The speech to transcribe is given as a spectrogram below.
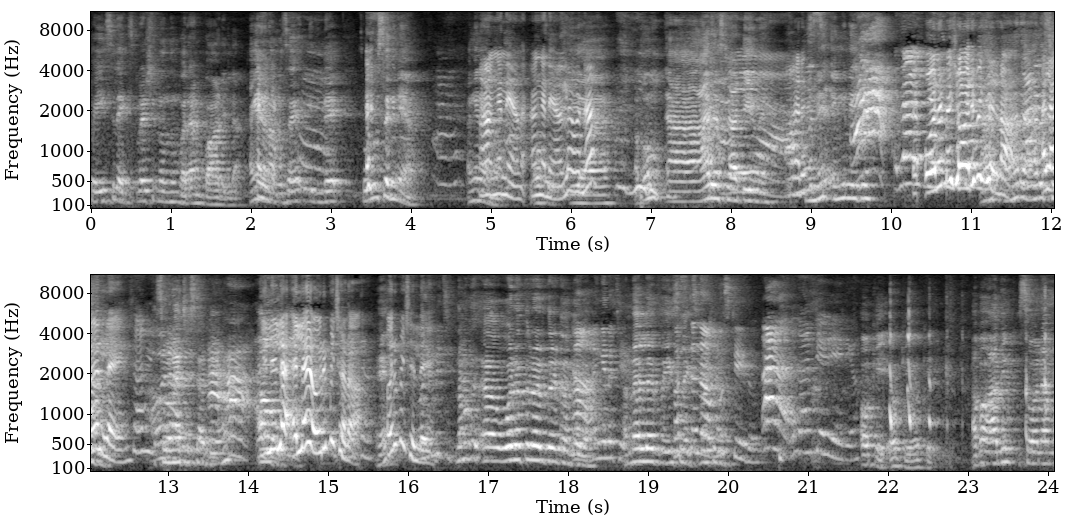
ഫേസിൽ എക്സ്പ്രഷൻ ഒന്നും വരാൻ പാടില്ല. അങ്ങനെയാണ് ഇതിന്റെ റൂൾസ് എങ്ങനെയാ? അങ്ങനെയാണ്, അങ്ങനെയാണ്. അപ്പം ആരാ സ്റ്റാർട്ട് ചെയ്യുന്നത് എങ്ങനെ എങ്ങനെ ഇത് ഒരുമിച്ച് ഒരുമിച്ച് ഇടാം ആരാ- ആരാ അല്ല അതല്ലേ? സോനാച്ചി സ്റ്റാർട്ട് ഇല്ലില്ല എല്ലാരും ഒരുമിച്ചടാ. ഒരുമിച്ചല്ലേ? നമുക്ക് ആ, ഓരോരുത്തരും ഓരോരുത്തരായിട്ട് നോക്കിയാലോ? എന്നാലേ ഫേസിൽ എക്സ്പ്രഷൻ ഓക്കെ ഓക്കെ ഓക്കെ. അപ്പൊ ആദ്യം സോനാമ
